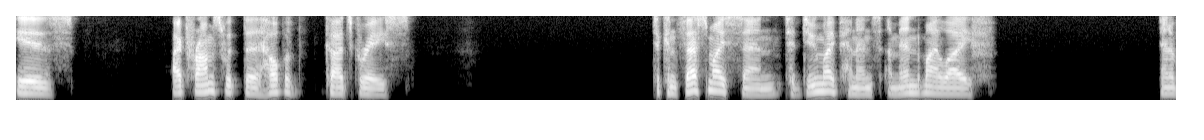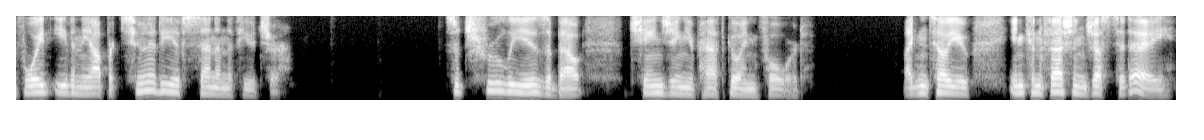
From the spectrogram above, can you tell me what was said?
is I promise with the help of God's grace to confess my sin, to do my penance, amend my life, and avoid even the opportunity of sin in the future. So, it truly is about changing your path going forward. I can tell you in confession just today,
